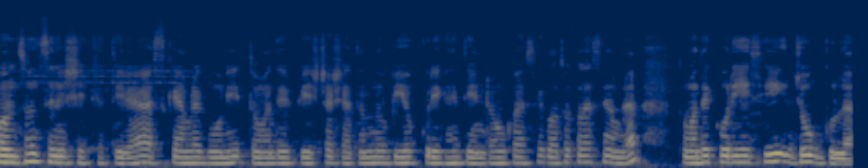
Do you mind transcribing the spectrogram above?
পঞ্চম শ্রেণির শিক্ষার্থীরা, আজকে আমরা গণিত তোমাদের পৃষ্ঠা সাতান্ন বিয়োগ করে এখানে তিনটা অঙ্ক আছে। গত ক্লাসে আমরা তোমাদের করিয়েছি যোগগুলা।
